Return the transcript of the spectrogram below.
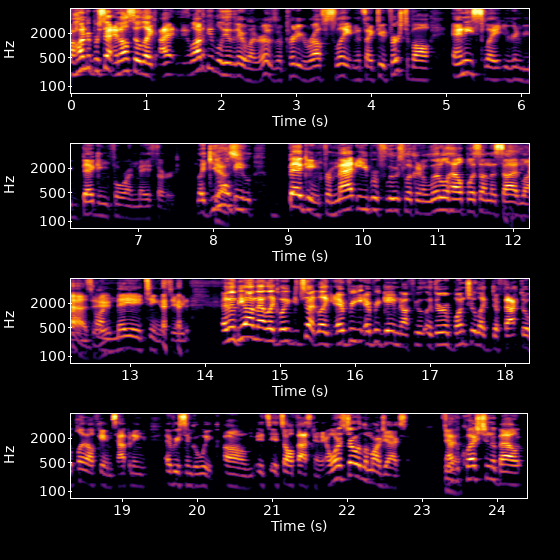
A hundred percent, and also like I, a lot of people the other day were like, "Oh, it a pretty rough slate," and it's like, dude, first of all, any slate you're going to be begging for on May third. Like you yes. will be begging for Matt Eberflus looking a little helpless on the sidelines yeah, on May 18th, dude. and then beyond that, like like you said, like every every game now feels like there are a bunch of like de facto playoff games happening every single week. Um, it's it's all fascinating. I want to start with Lamar Jackson. Yeah. I have a question about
